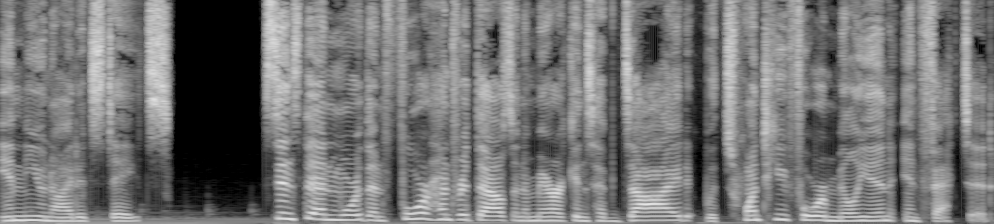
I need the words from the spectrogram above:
in the United States. Since then, more than 400,000 Americans have died, with 24 million infected.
